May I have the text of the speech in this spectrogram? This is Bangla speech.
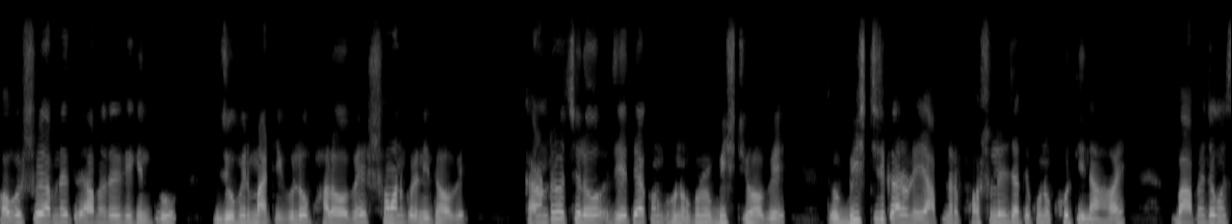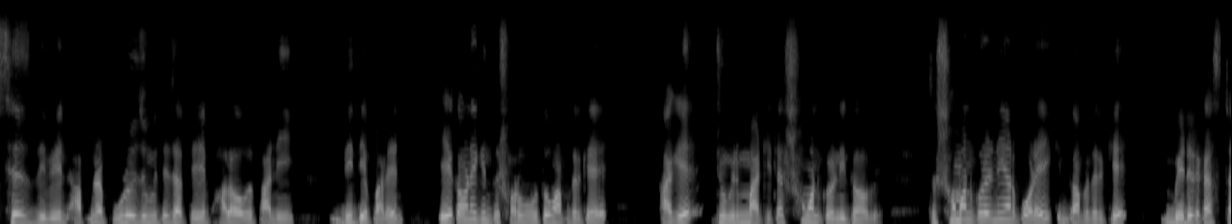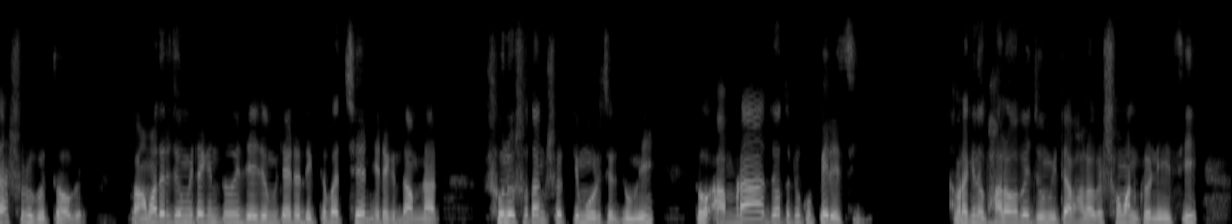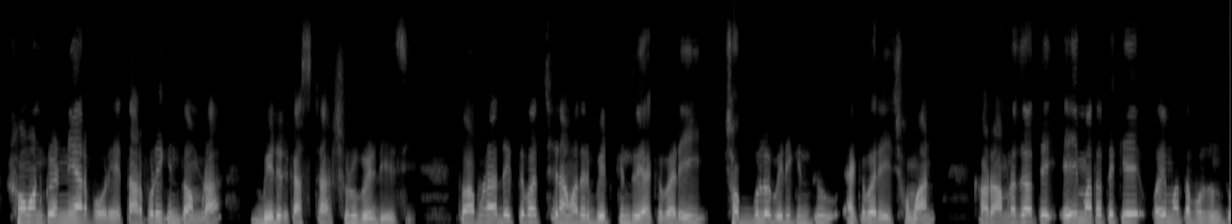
অবশ্যই আপনাদের আপনাদেরকে কিন্তু জমির মাটিগুলো ভালোভাবে সমান করে নিতে হবে। কারণটা হচ্ছিল, যেহেতু এখন ঘন ঘন বৃষ্টি হবে, তো বৃষ্টির কারণে আপনার ফসলের যাতে কোনো ক্ষতি না হয় বা আপনি যখন সেচ দিবেন, আপনার পুরো জমিতে যাতে ভালোভাবে পানি দিতে পারেন, এ কারণে কিন্তু সর্বপ্রথম আপনাদেরকে আগে জমির মাটিটা সমান করে নিতে হবে। তো সমান করে নেওয়ার পরেই কিন্তু আপনাদেরকে বেডের কাজটা শুরু করতে হবে। তো আমাদের জমিটা কিন্তু যে জমিটা এটা দেখতে পাচ্ছেন, এটা কিন্তু আপনার ষোলো শতাংশ একটি মরিচের জমি। তো আমরা যতটুকু পেরেছি, আমরা কিন্তু ভালোভাবে জমিটা ভালোভাবে সমান করে নিয়েছি। সমান করে নেওয়ার পরে তারপরে কিন্তু আমরা বেডের কাজটা শুরু করে দিয়েছি। তো আপনারা দেখতে পাচ্ছেন আমাদের বেড কিন্তু একেবারেই, সবগুলো বেডই কিন্তু একেবারেই সমান। কারণ আমরা যাতে এই মাথা থেকে ওই মাথা পর্যন্ত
